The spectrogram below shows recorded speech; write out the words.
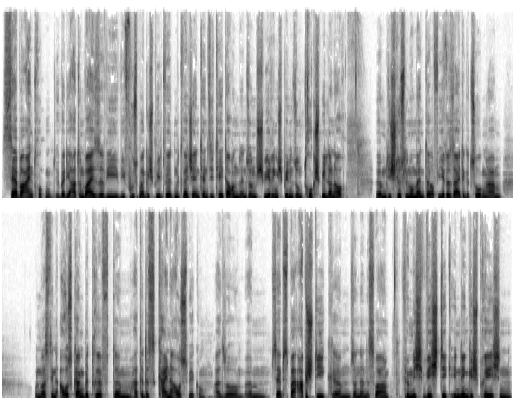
sehr beeindruckend über die Art und Weise, wie, wie Fußball gespielt wird, mit welcher Intensität auch in, in so einem schwierigen Spiel, in so einem Druckspiel dann auch ähm, die Schlüsselmomente auf ihre Seite gezogen haben. Und was den Ausgang betrifft, ähm, hatte das keine Auswirkung. Also ähm, selbst bei Abstieg, ähm, sondern es war für mich wichtig in den Gesprächen,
